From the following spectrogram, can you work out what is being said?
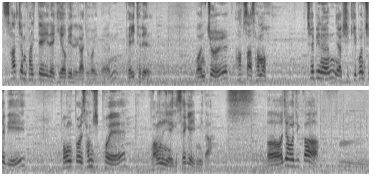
4.8대 1의 기어비를 가지고 있는 베이트릴 원줄 합사 3호 채비는 역시 기본 채비 봉돌 30호에 왕눈이 얘기 3개입니다. 어, 제 보니까 음,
